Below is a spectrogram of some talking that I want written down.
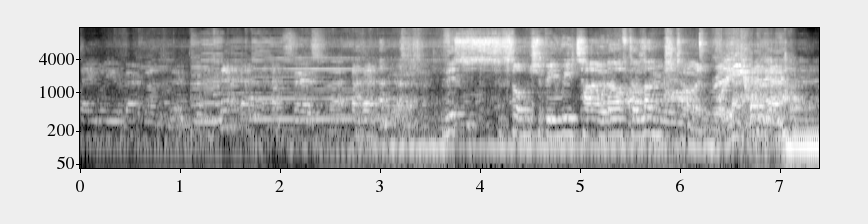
table you're better than Upstairs for this song should be retitled after lunchtime, really.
